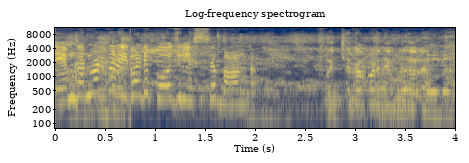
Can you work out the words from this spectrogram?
ఏం కనబడుతుంది ఇటువంటి పోజులు ఇస్తే బాగుంటుంది. దింపుతానమ్మా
